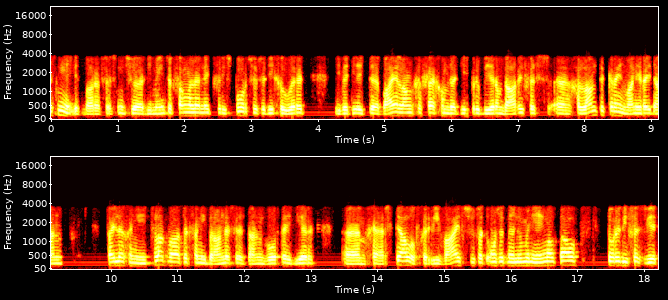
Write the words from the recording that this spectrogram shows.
is nie 'n eetbare vis nie. So die mense vang hulle net vir die sport soos wat jy gehoor het. Jy weet jy het uh, baie lank geveg omdat jy probeer om daardie vis uh, geland te kry en wanneer hy dan veilig in die vlakwater van die branders is, dan word hy weer ehm um, geherstel of gerevive soos wat ons dit nou noem in die hengeltaal totdat die vis weer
